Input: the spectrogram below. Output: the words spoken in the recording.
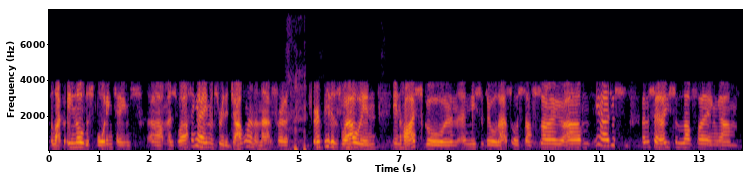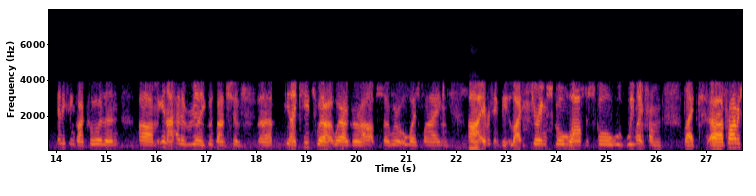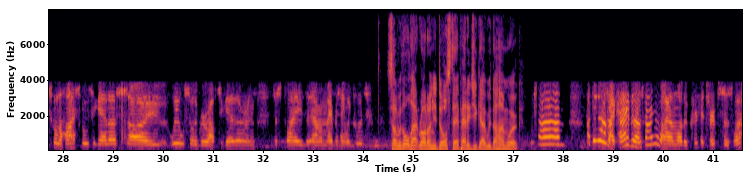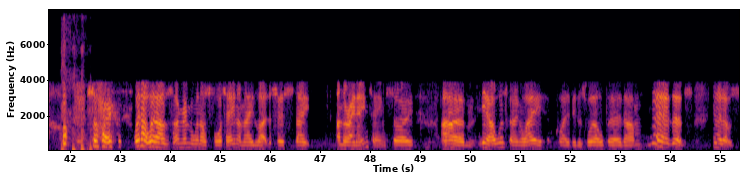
like in all the sporting teams um, as well. I think I even threw the javelin and that for for a bit as well in in high school and, and used to do all that sort of stuff. So um, yeah, I just as I said, I used to love playing um, anything I could and. Um, you know, I had a really good bunch of, uh, you know, kids where where I grew up. So we were always playing uh, everything. Like during school, after school, we went from like uh, primary school to high school together. So we all sort of grew up together and just played um, everything we could. So, with all that right on your doorstep, how did you go with the homework? Um, I think I was okay, but I was going away on a lot of cricket trips as well. so when I when I was, I remember when I was 14, I made like the first state under 18 team. So um, yeah, I was going away quite a bit as well. But um, yeah, that's you know that was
